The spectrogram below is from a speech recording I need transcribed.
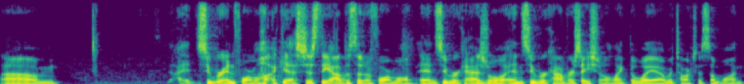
Um I, super informal, I guess, just the opposite of formal and super casual and super conversational, like the way I would talk to someone.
